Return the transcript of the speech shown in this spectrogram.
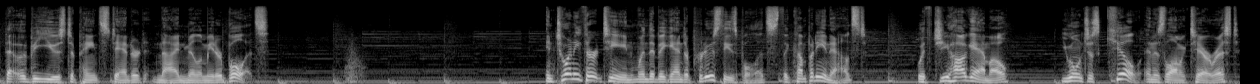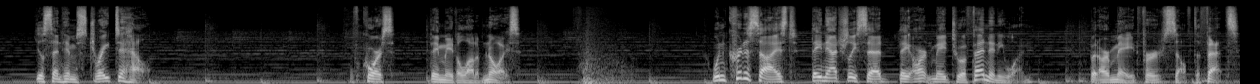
that would be used to paint standard 9mm bullets. In 2013, when they began to produce these bullets, the company announced with Jihawg ammo, you won't just kill an Islamic terrorist, you'll send him straight to hell. Of course, they made a lot of noise. When criticized, they naturally said they aren't made to offend anyone, but are made for self-defense.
